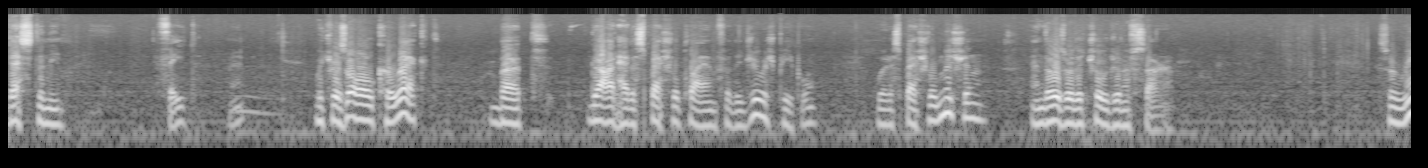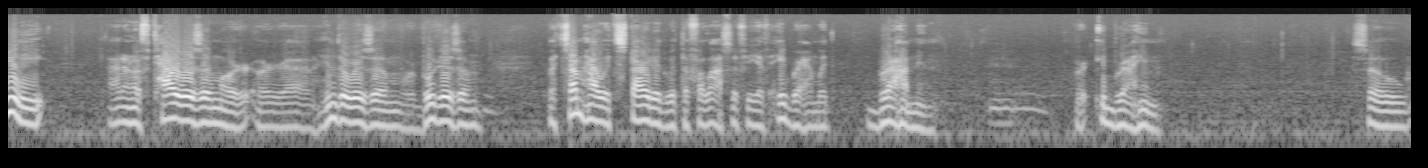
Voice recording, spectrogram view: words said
destiny fate, right? which was all correct, but God had a special plan for the Jewish people with a special mission, and those were the children of Sarah. So really, I don't know if Taoism or, or uh, Hinduism or Buddhism, but somehow it started with the philosophy of Abraham, with Brahmin or Ibrahim. So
